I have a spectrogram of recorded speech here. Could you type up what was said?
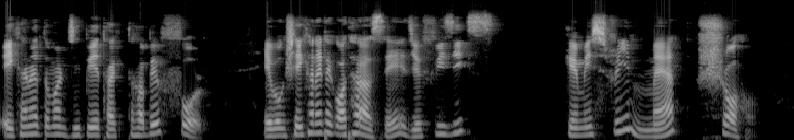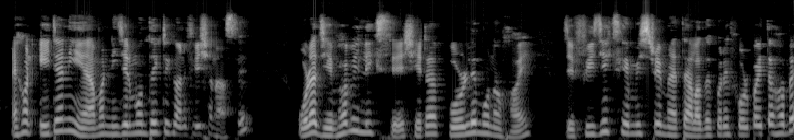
এইখানে তোমার জিপিএ থাকতে হবে ফোর। এবং সেইখানে একটা কথা আছে যে ফিজিক্স, কেমিস্ট্রি, ম্যাথ সহ। এখন এটা নিয়ে আমার নিজের মধ্যে একটি কনফিউশন আছে। ওরা যেভাবে লিখছে সেটা পড়লে মনে হয় যে ফিজিক্স, কেমিস্ট্রি, ম্যাথে আলাদা করে ফোর পাইতে হবে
